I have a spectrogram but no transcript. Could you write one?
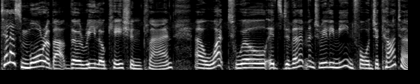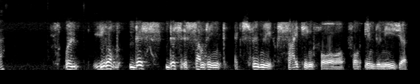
Tell us more about the relocation plan. Uh, what will its development really mean for Jakarta? Well, you know, this this is something extremely exciting for for Indonesia.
